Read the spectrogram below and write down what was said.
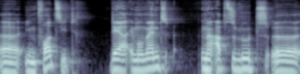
äh, ihm vorzieht, der im Moment eine absolut äh,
